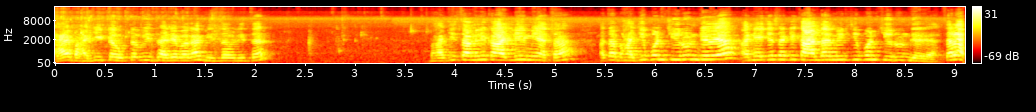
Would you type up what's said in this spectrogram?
काय भाजी टवटवीत झाली बघा भिजवली तर. भाजी चांगली काढली मी आता. आता भाजी पण चिरून घेऊया आणि याच्यासाठी कांदा मिरची पण चिरून घेऊया. चला.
